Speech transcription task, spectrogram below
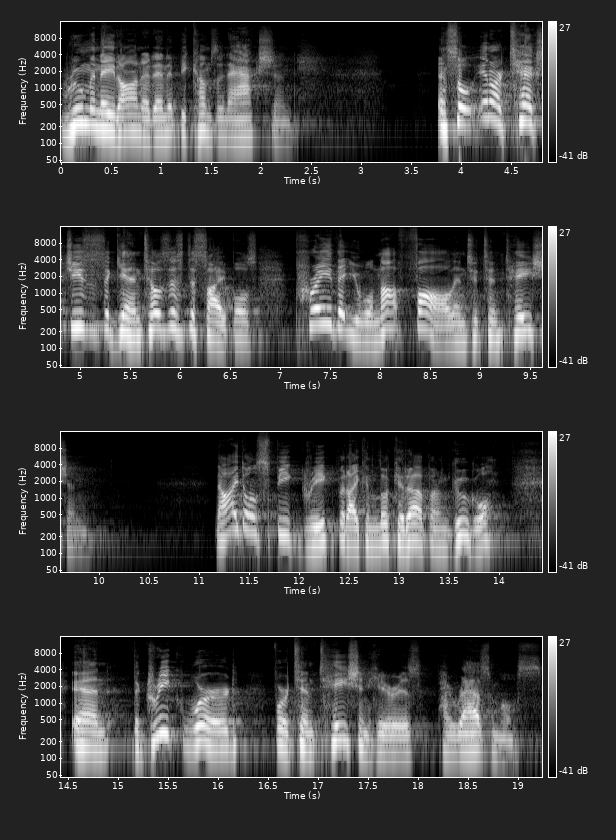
ruminate on it, and it becomes an action. And so in our text, Jesus again tells his disciples, Pray that you will not fall into temptation. Now, I don't speak Greek, but I can look it up on Google. And the Greek word for temptation here is peirasmos.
